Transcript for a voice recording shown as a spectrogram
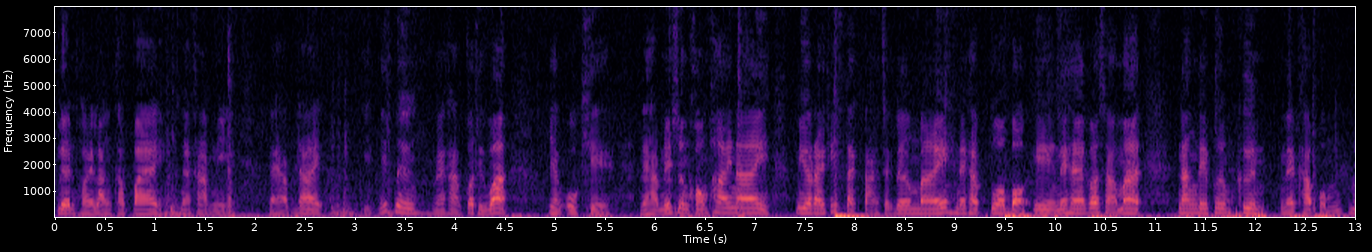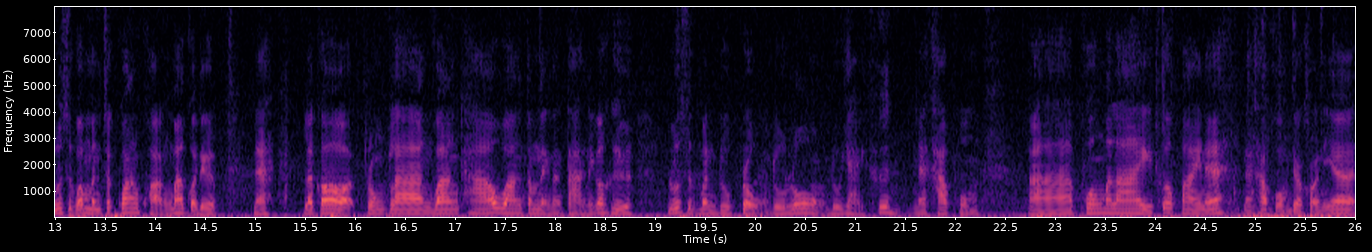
เลื่อนถอยหลังกลับไปนะครับนี่นะครับได้อีกนิดนึงนะครับก็ถือว่ายังโอเค นะครับในส่วนของภายในมีอะไรที่แตกต่างจากเดิมไหมนะครับตัวเบาะเองนะฮะก็สามารถนั่งได้เพิ่มขึ้นนะครับผมรู้สึกว่ามันจะกว้างขวางมากกว่าเดิมนะแล้วก็ตรงกลางวางเท้าวางตำแหน่งต่างๆนี่ก็คือรู้สึกมันดูโปร่งดูโล่งดูใหญ่ขึ้นนะครับผมพวงมาลัยทั่วไปนะนะครับผมเดี๋ยวขออนุญาต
